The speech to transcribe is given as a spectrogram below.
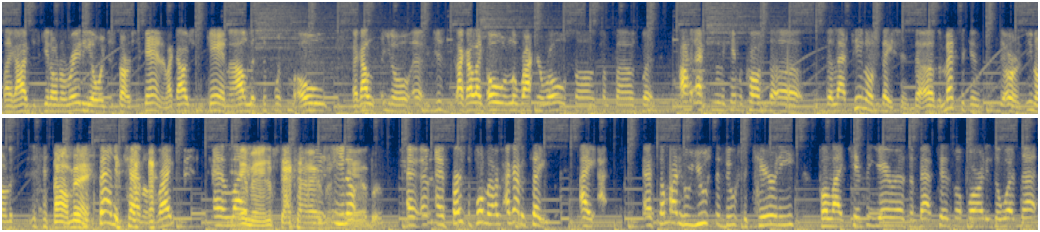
Like I'll just get on the radio and just start scanning. Like I'll just scan and I'll listen for some old, like I, you know, uh, just like I like old little rock and roll songs sometimes. But I accidentally came across the uh, the Latino station, the uh, the Mexican or you know the oh man Hispanic channel, right? And like, hey man, I'm satire. You know, yeah, bro. And, and, and, first and foremost, I, I got to say, I, I, as somebody who used to do security for like quinceañeras and baptismal parties or whatnot,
